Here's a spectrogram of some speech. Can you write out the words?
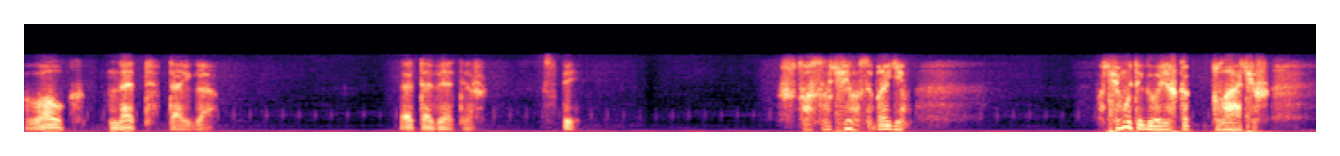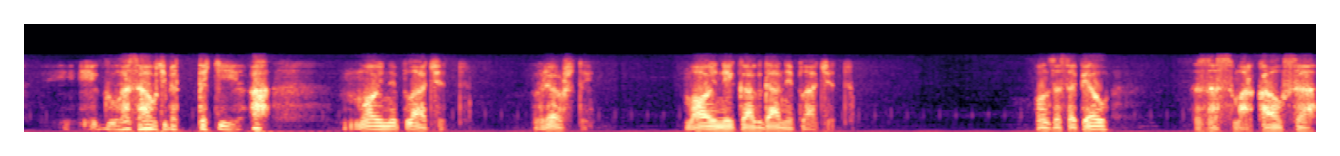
Волк нет тайга. Это ветер. Спи». «Что случилось, Ибрагим? Почему ты говоришь, как плачешь?» И глаза у тебя такие, а? Мой не плачет. Врешь ты. Мой никогда не плачет. Он засопел, засморкался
